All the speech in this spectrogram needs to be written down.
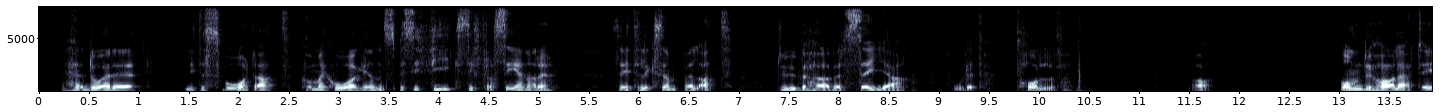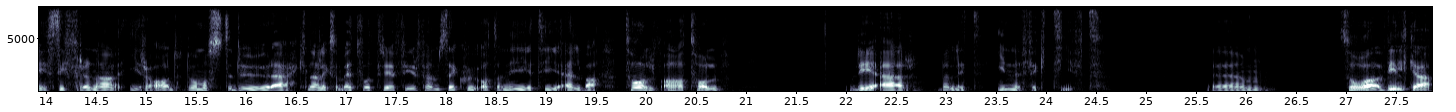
Då är det lite svårt att komma ihåg en specifik siffra senare. Säg till exempel att du behöver säga ordet 12. Ja. Om du har lärt dig siffrorna i rad, då måste du räkna liksom 1, 2, 3, 4, 5, 6, 7, 8, 9, 10, 11, 12. Ja, 12. Det är väldigt ineffektivt. Um, så vilka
